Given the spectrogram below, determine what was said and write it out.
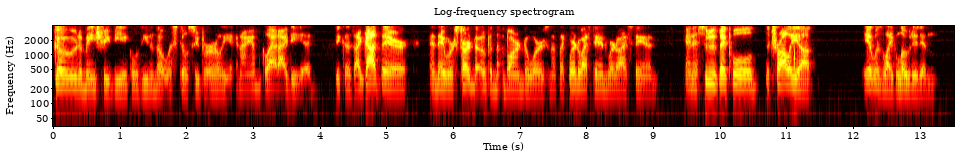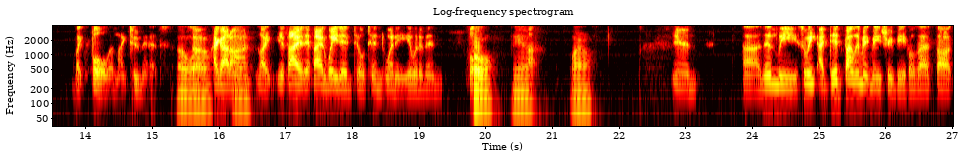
go to Main Street Vehicles, even though it was still super early. And I am glad I did because I got there and they were starting to open the barn doors, and I was like, "Where do I stand? Where do I stand?" And as soon as they pulled the trolley up, it was like loaded and like full in like two minutes. Oh So wow. I got on. Like if I if I had waited till ten twenty, it would have been full. Full. Yeah. Uh, wow. And uh, then we so we I did finally make Main Street vehicles. I thought,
